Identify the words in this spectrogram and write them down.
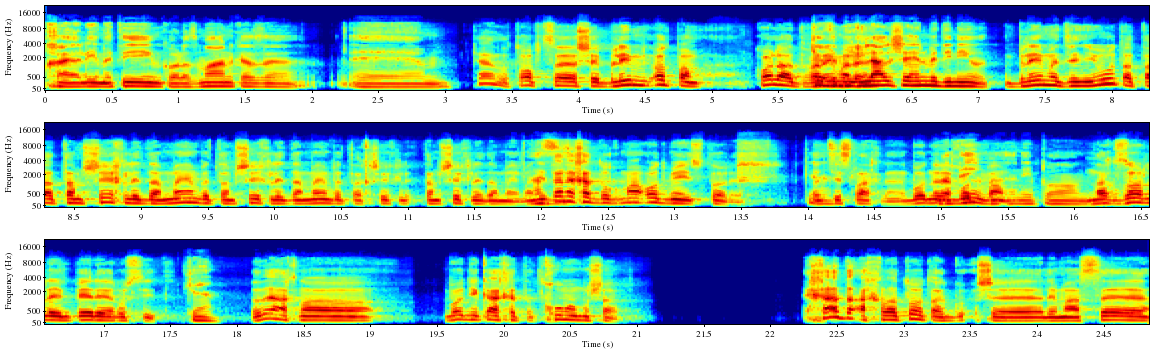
חיילים מתים כל הזמן כזה. אה, כן, זאת אופציה שבלי, עוד פעם, כל כן, זה הדברים האלה, בגלל שאין מדיניות. בלי מדיניות אתה תמשיך לדמם ותמשיך לדמם ותמשיך תמשיך לדמם. אני אז- אתן לך דוגמה עוד מההיסטוריה, כן. ותסלח לי, בוא נלך עוד מדהים, פעם, אני פה... נחזור לאימפריה הרוסית. כן. אתה יודע, אנחנו... בואו ניקח את תחום המושב. אחת ההחלטות שלמעשה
